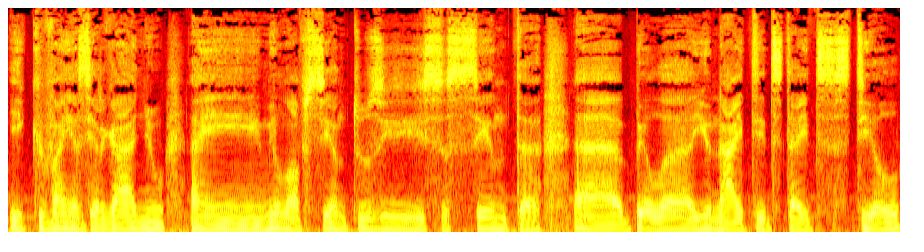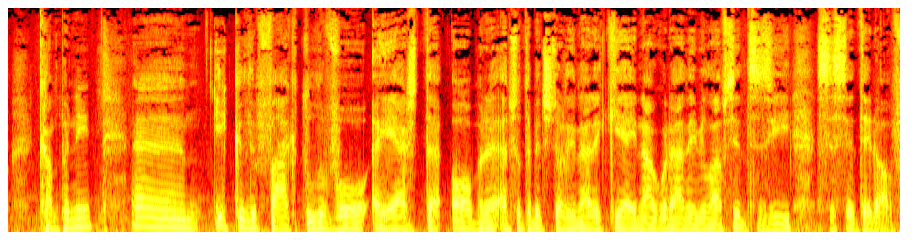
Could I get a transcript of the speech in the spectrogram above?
e que vem a ser ganho em em 1960 uh, pela United States Steel Company uh, e que de facto levou a esta obra absolutamente extraordinária que é inaugurada em 1969.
